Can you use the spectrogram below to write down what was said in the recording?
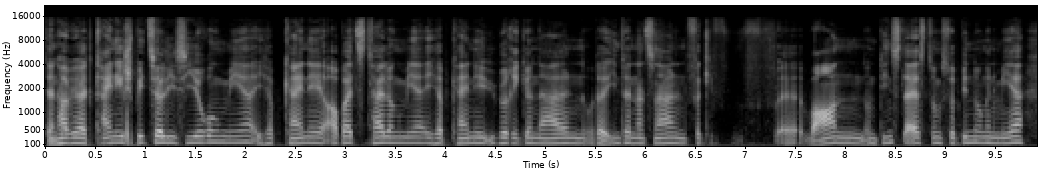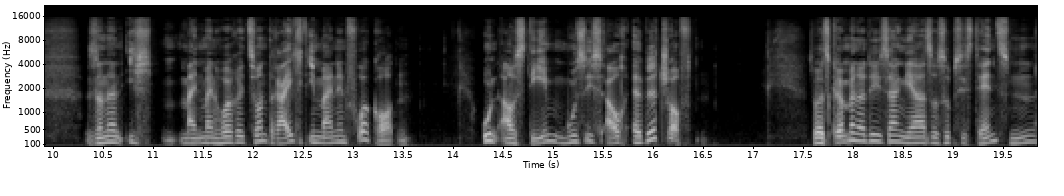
Dann habe ich halt keine Spezialisierung mehr, ich habe keine Arbeitsteilung mehr, ich habe keine überregionalen oder internationalen Ver Waren- und Dienstleistungsverbindungen mehr, sondern ich, mein, mein Horizont reicht in meinen Vorgarten. Und aus dem muss ich es auch erwirtschaften. So, jetzt könnte man natürlich sagen, ja, so Subsistenzen,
